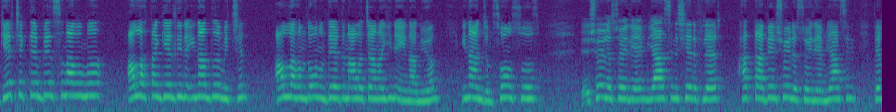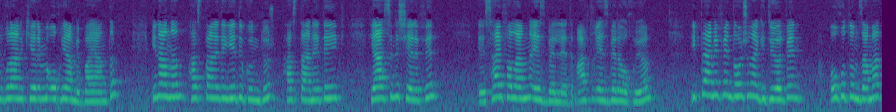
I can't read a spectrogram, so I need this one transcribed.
gerçekten ben sınavımı Allah'tan geldiğine inandığım için Allah'ım da onun derdini alacağına yine inanıyorum. İnancım sonsuz. Ee, şöyle söyleyeyim Yasin-i Şerifler hatta ben şöyle söyleyeyim Yasin ben Kur'an-ı Kerim'i okuyan bir bayandım. İnanın hastanede 7 gündür hastanedeyik. Yasin-i Şerif'in e, sayfalarını ezberledim. Artık ezbere okuyorum. İbrahim Efendi hoşuna gidiyor. Ben okuduğum zaman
